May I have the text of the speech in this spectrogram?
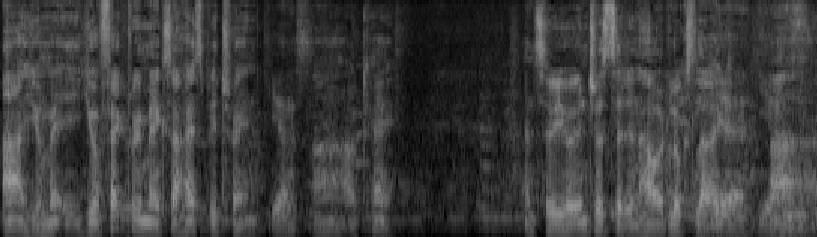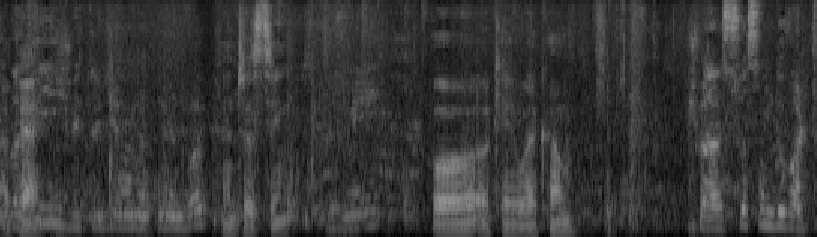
Ah, you ma- your factory makes a high-speed train. Yes. Ah, okay. And so you're interested in how it looks like? Yeah, yeah. Ah, okay. Je vais te dire on a combien de volts. Interesting. Mais Oh, okay, welcome. Je suis à 62 volts,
